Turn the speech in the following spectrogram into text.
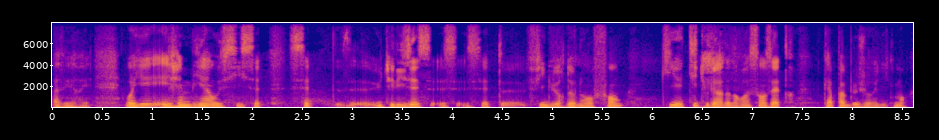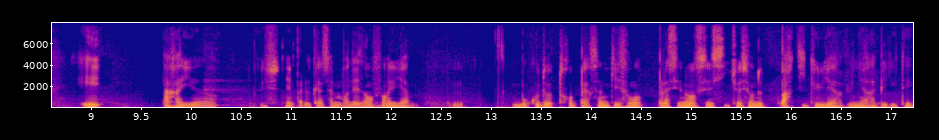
avéré. Vous voyez, et j'aime bien aussi utiliser cette figure de l'enfant qui est titulaire de droit sans être capable juridiquement. Et par ailleurs, ce n'est pas le cas seulement des enfants, il y a beaucoup d'autres personnes qui sont placées dans ces situations de particulière vulnérabilité.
